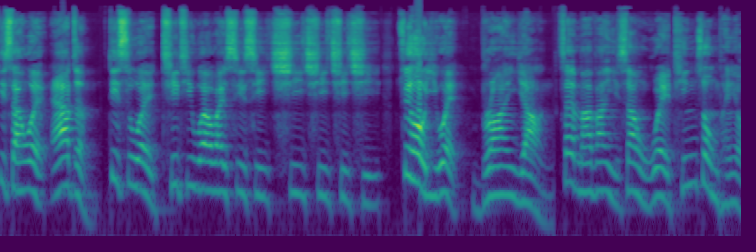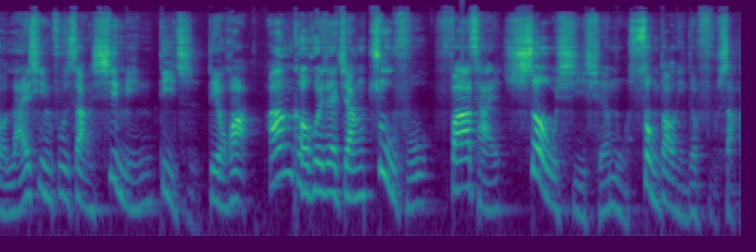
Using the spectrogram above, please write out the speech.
第三位 Adam，第四位 T T Y Y C C 七七七七，最后一位 Brian Young。再麻烦以上五位听众朋友来信附上姓名、地址、电话，Uncle 会再将祝福、发财、寿喜钱母送到您的府上。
